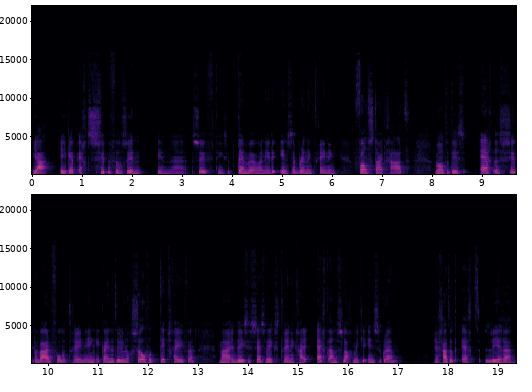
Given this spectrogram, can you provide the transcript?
ja, ik heb echt super veel zin in uh, eh, 17 september, wanneer de Insta Branding Training van start gaat. Want het is echt een super waardevolle training. Ik kan je natuurlijk nog zoveel tips geven. Maar in deze zesweekse training ga je echt aan de slag met je Instagram. Je gaat ook echt leren,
